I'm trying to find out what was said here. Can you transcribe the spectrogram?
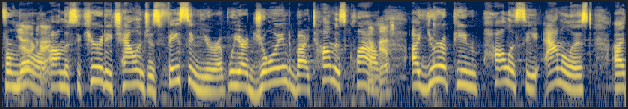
For more Yeah, okay. on the security challenges facing Europe, we are joined by Thomas Klau, Like a European policy analyst. Uh,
